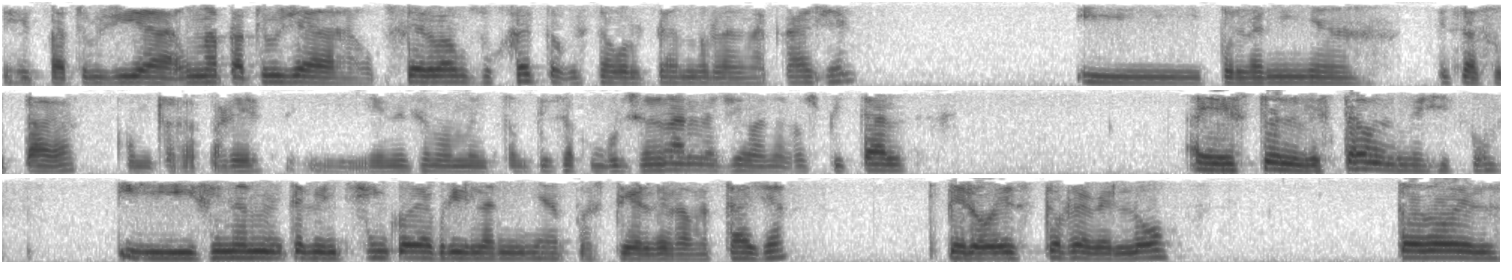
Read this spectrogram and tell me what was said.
eh, patrulla una patrulla observa a un sujeto que está golpeándola en la calle y pues la niña es azotada contra la pared y en ese momento empieza a convulsionar la llevan al hospital. Esto en el estado de México. Y finalmente el 25 de abril la niña pues pierde la batalla. Pero esto reveló todo el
